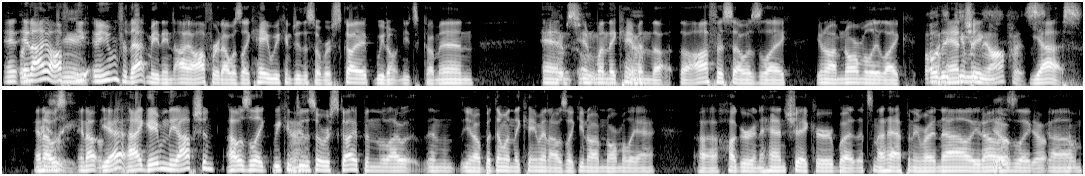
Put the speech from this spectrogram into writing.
and, and I offered and even for that meeting, I offered. I was like, hey, we can do this over Skype. We don't need to come in. And and when they came yeah. in the the office, I was like, you know, I'm normally like, Oh, they came in the office? Yes. And I was, and I, Okay. yeah, I gave them the option. I was like, we can do this over Skype, and I, and you know, but then when they came in, I was like, you know, I'm normally a, a hugger and a handshaker, but that's not happening right now. You know, I was like, yep, um,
